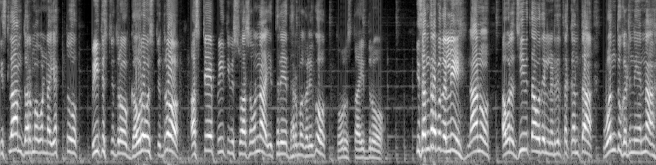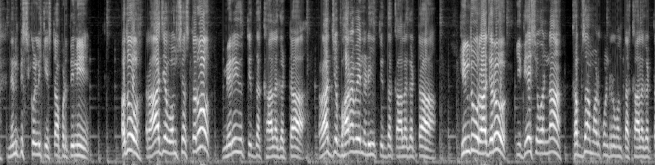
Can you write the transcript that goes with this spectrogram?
ಇಸ್ಲಾಂ ಧರ್ಮವನ್ನ ಎಷ್ಟು ಪ್ರೀತಿಸ್ತಿದ್ರೋ, ಗೌರವಿಸ್ತಿದ್ರೋ, ಅಷ್ಟೇ ಪ್ರೀತಿ ವಿಶ್ವಾಸವನ್ನ ಇತರೆ ಧರ್ಮಗಳಿಗೂ ತೋರಿಸ್ತಾ ಇದ್ರು. ಈ ಸಂದರ್ಭದಲ್ಲಿ ನಾನು ಅವರ ಜೀವಿತಾವಧಿಯಲ್ಲಿ ನಡೆದಿರ್ತಕ್ಕಂಥ ಒಂದು ಘಟನೆಯನ್ನ ನೆನಪಿಸಿಕೊಳ್ಳಿಕ್ಕೆ ಇಷ್ಟಪಡ್ತೀನಿ. ಅದು ರಾಜವಂಶಸ್ಥರು ಮೆರೆಯುತ್ತಿದ್ದ ಕಾಲಘಟ್ಟ ರಾಜ್ಯ ಭಾರವೇ ನಡೆಯುತ್ತಿದ್ದ ಕಾಲಘಟ್ಟ. ಹಿಂದೂ ರಾಜರು ಈ ದೇಶವನ್ನ ಕಬ್ಜಾ ಮಾಡಿಕೊಂಡಿರುವಂಥ ಕಾಲಘಟ್ಟ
